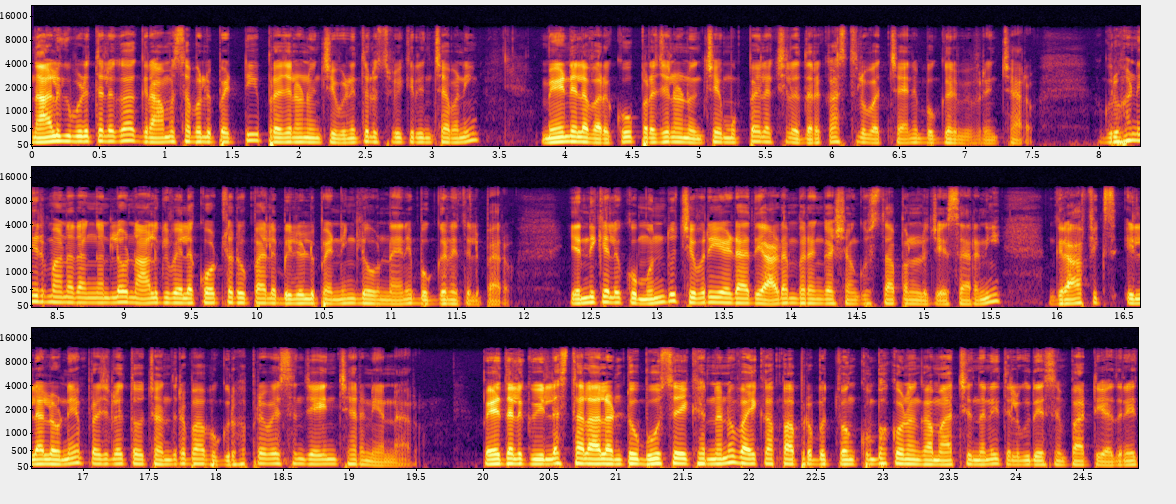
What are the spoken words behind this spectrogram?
నాలుగు విడతలుగా గ్రామ సభలు పెట్టి ప్రజల నుంచి వినతులు స్వీకరించామని మే నెల వరకు ప్రజల నుంచే ముప్పై లక్షల దరఖాస్తులు వచ్చాయని బుగ్గన వివరించారు. గృహ నిర్మాణ రంగంలో నాలుగు వేల కోట్ల రూపాయల బిల్లులు పెండింగ్లో ఉన్నాయని బుగ్గని తెలిపారు. ఎన్నికలకు ముందు చివరి ఏడాది ఆడంబరంగా శంకుస్థాపనలు చేశారని గ్రాఫిక్స్ ఇళ్ళలోనే ప్రజలతో చంద్రబాబు గృహప్రవేశం చేయించారని అన్నారు. పేదలకు ఇళ్ళ స్థలాలంటూ భూసేకరణను వైకాపా ప్రభుత్వం కుంభకోణంగా మార్చిందని తెలుగుదేశం పార్టీ అధినేత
